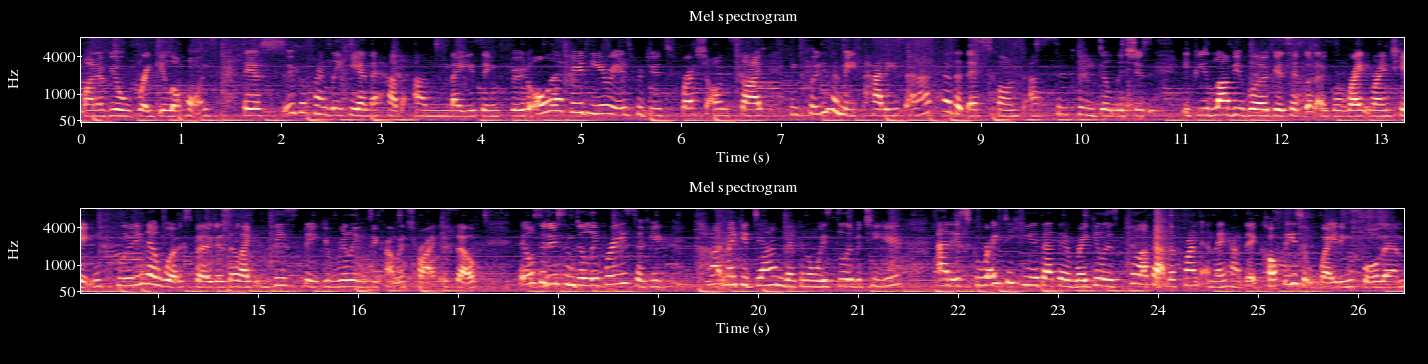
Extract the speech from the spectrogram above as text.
one of your regular haunts. They are super friendly here and they have amazing food. All their food here is produced fresh on site, including the meat patties, and I've heard that their scones are simply delicious. If you love your burgers, they've got a great range here, including their works burgers. They're like this big, you really need to come and try it yourself. They also do some deliveries, so if you can't make it down, they can always deliver to you. And it's great to hear that their regulars pull up out the front and they have their coffees waiting for them.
